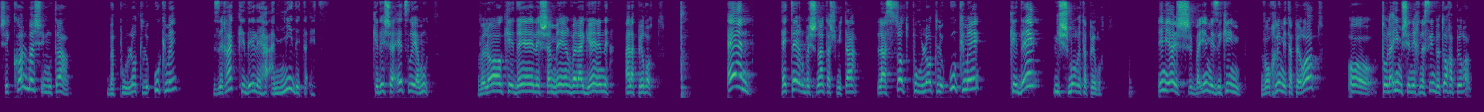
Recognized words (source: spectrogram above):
שכל מה שמותר בפעולות לאוקמה, זה רק כדי להעמיד את העץ, כדי שהעץ לא ימות, ולא כדי לשמר ולהגן על הפירות. אין היתר בשנת השמיטה לעשות פעולות לאוקמה כדי לשמור את הפירות. אם יש, באים מזיקים ואוכלים את הפירות, או תולעים שנכנסים בתוך הפירות,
